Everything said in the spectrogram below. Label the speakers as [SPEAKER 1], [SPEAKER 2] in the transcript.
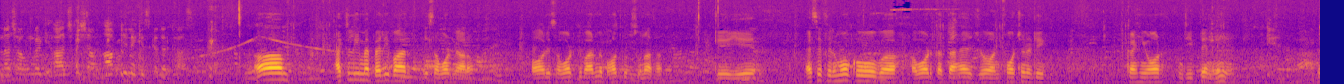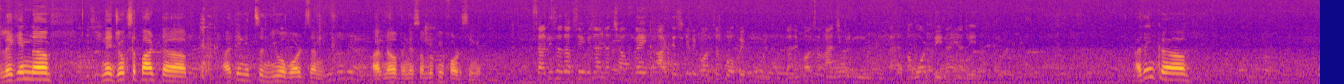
[SPEAKER 1] जानना चाहूँगा कि आज की शाम आपके लिए किस कदर खास है?
[SPEAKER 2] एक्चुअली मैं पहली बार इस अवार्ड में आ रहा हूँ और इस अवार्ड के बारे में बहुत कुछ सुना था कि ये ऐसे फ़िल्मों को अवार्ड करता है जो अनफॉर्चुनेटली कहीं और जीतते नहीं हैं। लेकिन uh, नहीं jokes apart I think it's a new awards and I have never been so looking to seeing it
[SPEAKER 1] साथ ही साथ आपसे ये भी जानना चाहूँगा एक आर्टिस्ट के लिए कौन सा परफेक्ट मोमेंट होता है? कौन सा मैजिकल मोमेंट होता है? अवार्ड देना या लेना?
[SPEAKER 2] आई थिंक uh,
